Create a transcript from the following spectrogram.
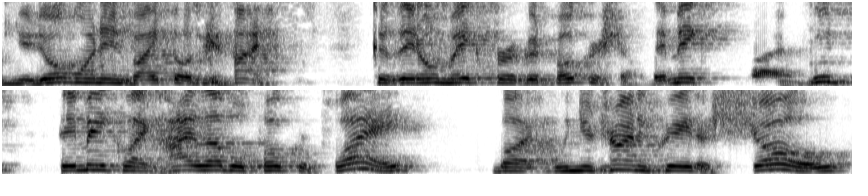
you don't want to invite those guys because they don't make for a good poker show. They make right. good, they make like high level poker play, but when you're trying to create a show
